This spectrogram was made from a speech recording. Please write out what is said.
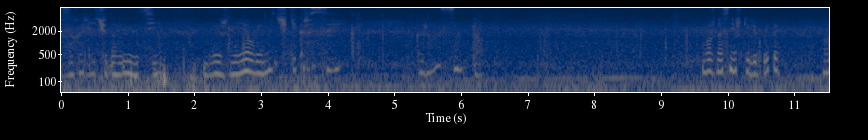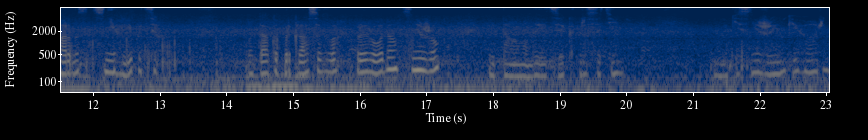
взагалі чудові ці ближні ялиночки красиві. Красота. Можна сніжки ліпити. Гарно сніг ліпиться. Отак от прикрасила природа сніжок. І там, от дивіться, яка красотінь. Які сніжинки гарні.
